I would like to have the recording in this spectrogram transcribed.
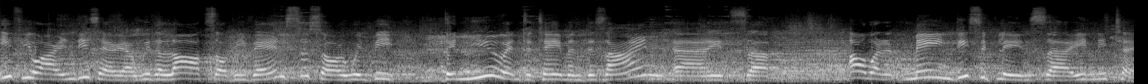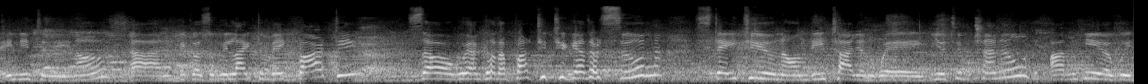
if you are in this area, with lots of events. So it will be the new entertainment design. Uh, it's uh, our main disciplines uh, in, it, in Italy, you know, and because we like to make party, so we are gonna party together soon. Stay tuned on the Italian Way YouTube channel. I'm here with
